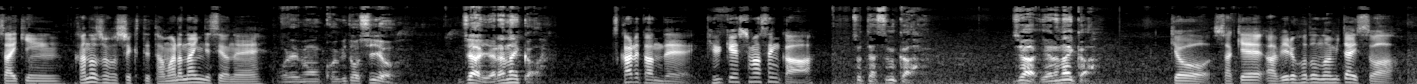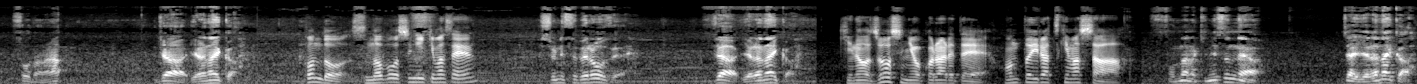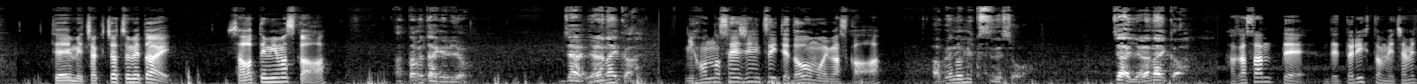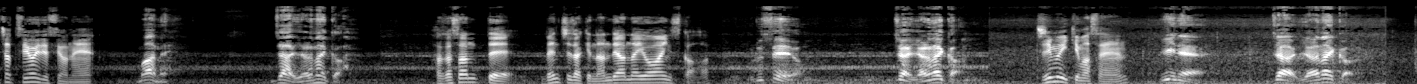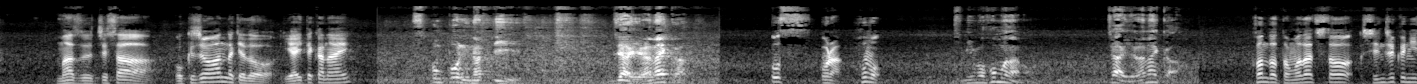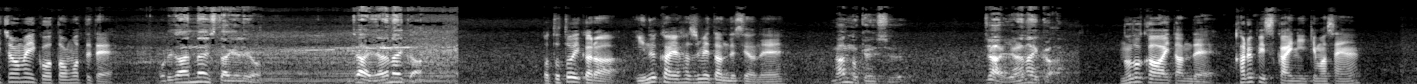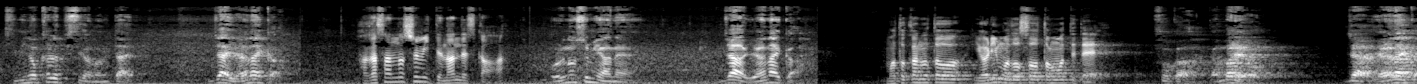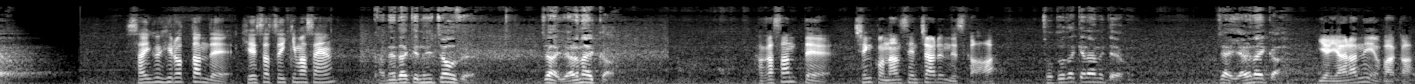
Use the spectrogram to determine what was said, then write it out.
最近、彼女欲しくてたまらないんですよね。俺も恋人欲しいよ。じゃあやらないか。疲れたんで、休憩しませんか？ちょっと休むか。じゃあやらないか。今日、酒浴びるほど飲みたいっすわ。そうだな。じゃあやらないか。今度、スノボーしに行きません？一緒に滑ろうぜ。じゃあやらないか。昨日上司に怒られて、ほんとイラつきました。そんなの気にすんなよ。じゃあやらないか。手めちゃくちゃ冷たい。触ってみますか？温めてあげるよ。じゃあやらないか。日本の政治についてどう思いますか？アベノミクスでしょ。じゃあやらないか。羽賀さんって、デッドリフトめちゃめちゃ強いですよね。まあね。じゃあやらないか。羽賀さんって、ベンチだけなんであんな弱いんすか？うるせえよ。じゃあやらないか。ジム行きません？いいね。じゃあやらないか。まずうちさ、屋上あんだけど、焼いてかない？スポンポンになっていい？じゃあやらないか？おっす、ほら、ホモ。君もホモなの？じゃあやらないか？今度友達と新宿2丁目行こうと思ってて、俺が案内してあげるよ。じゃあやらないか？一昨日から犬飼い始めたんですよね。何の研修？じゃあやらないか？喉乾いたんで、カルピス買いに行きません？君のカルピスが飲みたい。じゃあやらないか。羽賀さんの趣味って何ですか？俺の趣味はね、じゃあやらないか。元カノとより戻そうと思ってて、そうか、頑張れよ。じゃあやらないか。財布拾ったんで警察行きません？金だけ抜いちゃおうぜ。じゃあやらないか。羽賀さんって、チンコ何センチあるんですか？ちょっとだけ舐めてよ。じゃあやらないか。いや、やらねえよ、バカ。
